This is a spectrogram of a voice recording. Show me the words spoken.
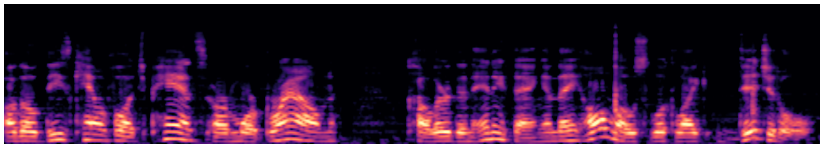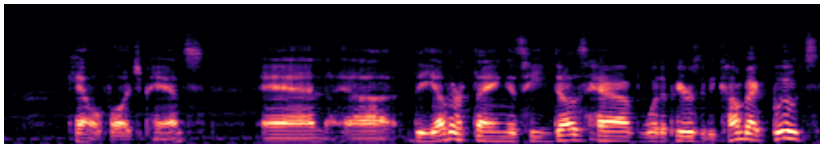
Although these camouflage pants are more brown colored than anything. And they almost look like digital camouflage pants. And uh, the other thing is he does have what appears to be combat boots.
